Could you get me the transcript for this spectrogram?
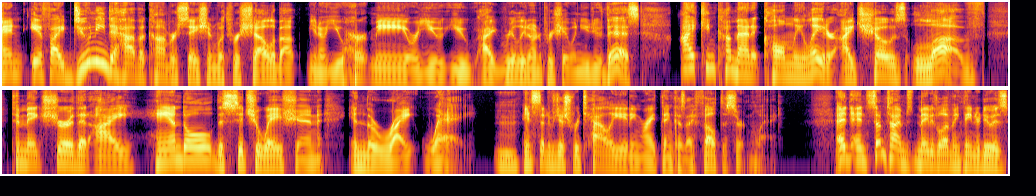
And if I do need to have a conversation with Rochelle about, you know, you hurt me or you you I really don't appreciate when you do this, I can come at it calmly later. I chose love to make sure that I handle the situation in the right way Mm. instead of just retaliating right then because I felt a certain way. And and sometimes maybe the loving thing to do is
